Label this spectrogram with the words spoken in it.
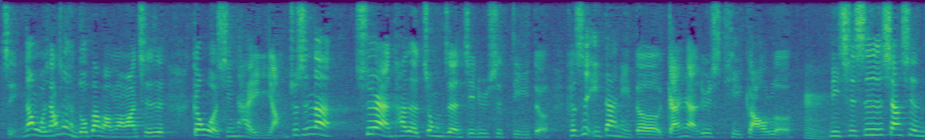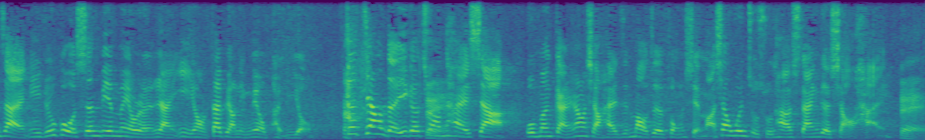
境。那我相信很多爸爸妈妈其实跟我心态一样，就是那虽然他的重症几率是低的，可是，一旦你的感染率是提高了，嗯，你其实像现在，你如果身边没有人染疫哦，代表你没有朋友。在这样的一个状态下，我们敢让小孩子冒这个风险吗？像温主厨他有三个小孩，对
